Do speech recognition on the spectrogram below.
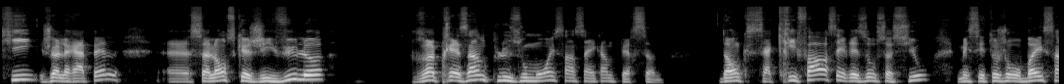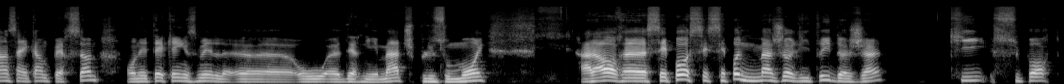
qui, je le rappelle, selon ce que j'ai vu, là, représente plus ou moins 150 personnes. Donc, ça crie fort ces réseaux sociaux, mais c'est toujours bien 150 personnes. On était 15 000 euh, au euh, dernier match, plus ou moins. Alors, euh, ce n'est pas, une majorité de gens qui supportent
